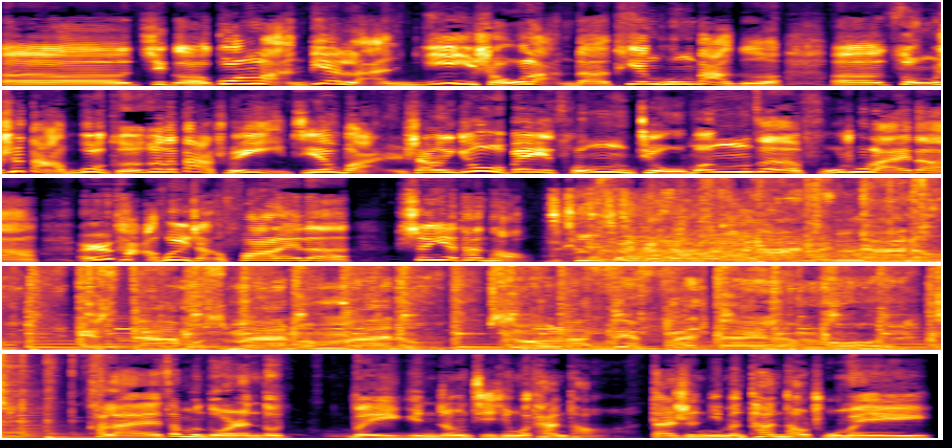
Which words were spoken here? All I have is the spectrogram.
呃，这个光缆电缆一手揽的天空大哥，呃，总是打不过格格的大锤，以及晚上又被从酒蒙子扶出来的尔卡会长发来的深夜探讨。看来这么多人都为云峥进行过探讨，但是你们探讨出没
